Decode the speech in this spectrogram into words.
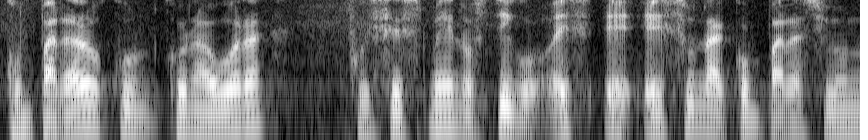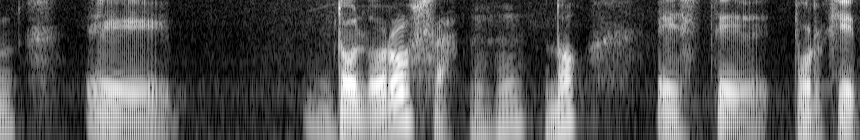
Comparado con, ahora, pues es menos. Digo, es, es una comparación eh, dolorosa, ¿no? Este, porque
